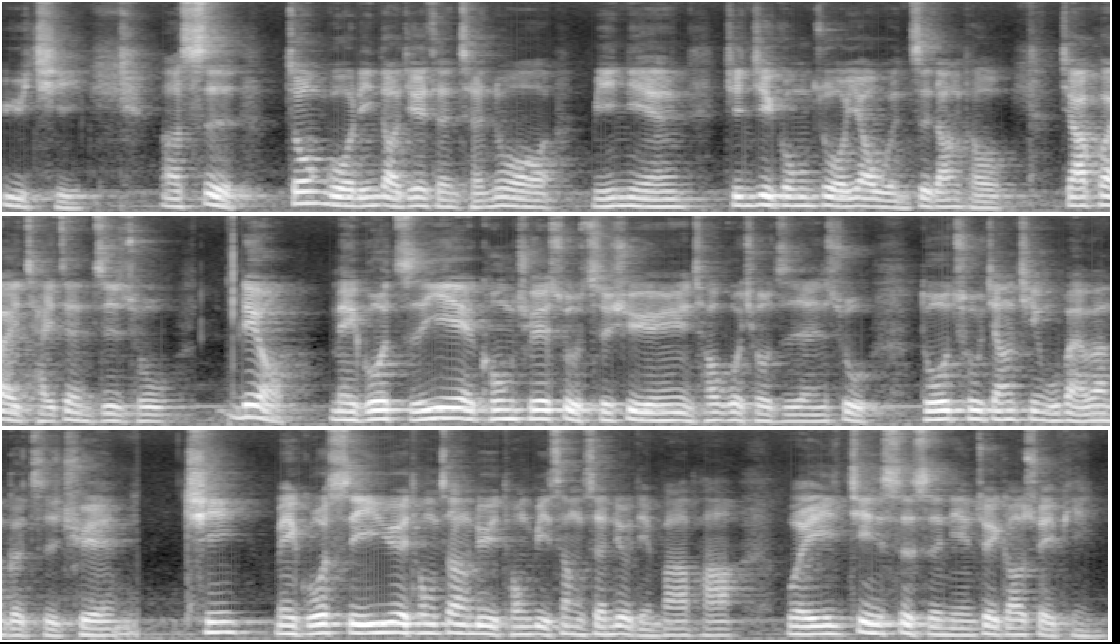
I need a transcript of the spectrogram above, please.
预预期。呃，四，中国领导阶层承诺明年经济工作要稳字当头，加快财政支出。六，美国职业空缺数持续远远超过求职人数，多出将近五百万个职缺。七，美国十一月通胀率同比上升六点八帕，为近四十年最高水平。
